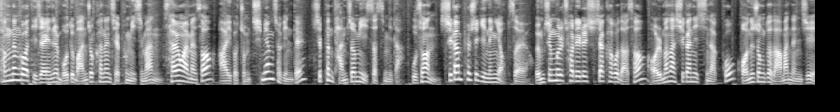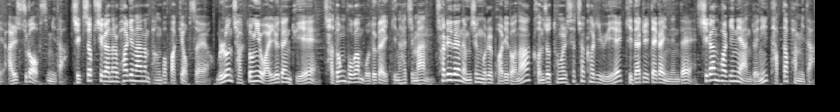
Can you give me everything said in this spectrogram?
성능과 디자인을 모두 만족하는 제품이지만 사용하면서 아 이거 좀 치명적인데 싶은 단점이 있었습니다. 우선 시간 표시 기능이 없어요. 음식물 처리를 시작하고 나서 얼마나 시간이 지났고 어느 정도 남았는지 알 수가 없습니다. 직접 시간을 확인하는 방법밖에 없어요. 물론 작동이 완료된 뒤에 자동 보관 모드가 있긴 하지만 처리된 음식물을 버리거나 건조통을 세척하기 위해 기다릴 때가 있는데 시간 확인이 안 되니 답답합니다.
